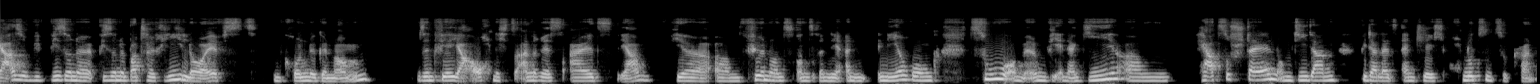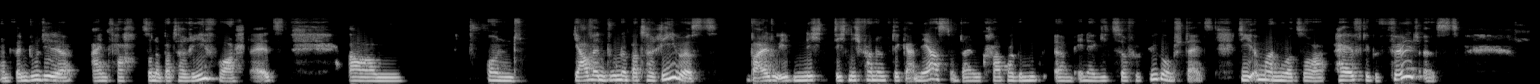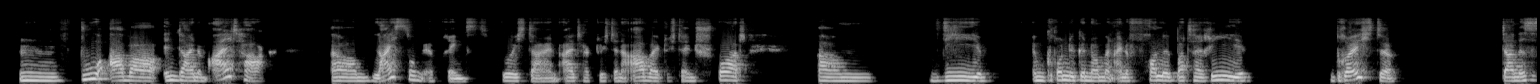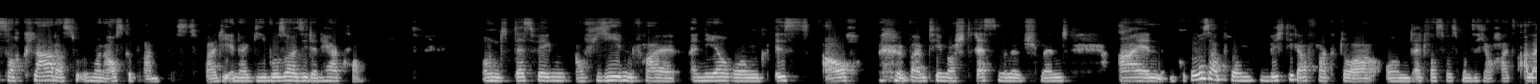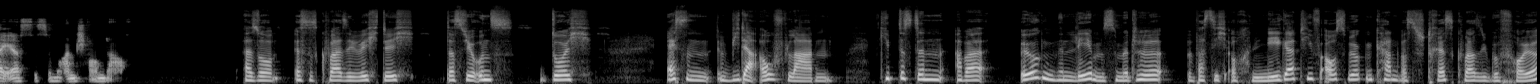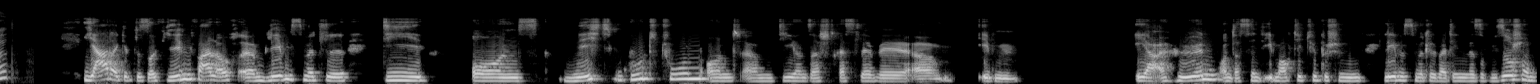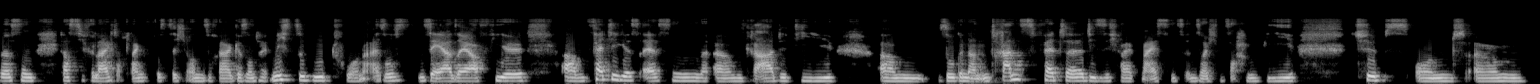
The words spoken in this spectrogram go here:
ja, also wie, wie, so eine, wie so eine Batterie läufst, im Grunde genommen, sind wir ja auch nichts anderes als, ja, wir ähm, führen uns unsere Ernährung zu, um irgendwie Energie ähm, herzustellen, um die dann wieder letztendlich auch nutzen zu können. Und wenn du dir einfach so eine Batterie vorstellst, ähm, und ja, wenn du eine Batterie bist, weil du eben nicht, dich nicht vernünftig ernährst und deinem Körper genug ähm, Energie zur Verfügung stellst, die immer nur zur Hälfte gefüllt ist, mh, du aber in deinem Alltag ähm, Leistung erbringst durch deinen Alltag, durch deine Arbeit, durch deinen Sport, ähm, die im Grunde genommen eine volle Batterie bräuchte, dann ist es auch klar, dass du irgendwann ausgebrannt bist, weil die Energie, wo soll sie denn herkommen? Und deswegen auf jeden Fall Ernährung ist auch beim Thema Stressmanagement ein großer Punkt, ein wichtiger Faktor und etwas, was man sich auch als allererstes immer anschauen darf. Also ist es quasi wichtig, dass wir uns durch Essen wieder aufladen. Gibt es denn aber irgendein Lebensmittel, was sich auch negativ auswirken kann, was Stress quasi befeuert? Ja, da gibt es auf jeden Fall auch ähm, Lebensmittel, die uns nicht gut tun und ähm, die unser Stresslevel ähm, eben eher erhöhen. Und das sind eben auch die typischen Lebensmittel, bei denen wir sowieso schon wissen, dass sie vielleicht auch langfristig unserer Gesundheit nicht so gut tun. Also sehr, sehr viel ähm, fettiges Essen, ähm, gerade die ähm, sogenannten Transfette, die sich halt meistens in solchen Sachen wie Chips und, ähm,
